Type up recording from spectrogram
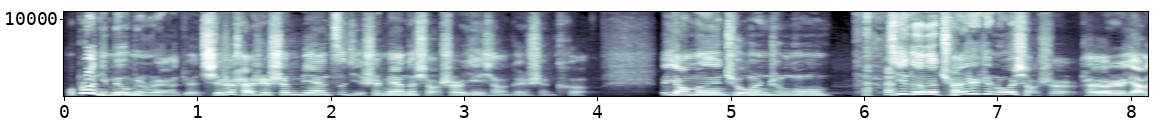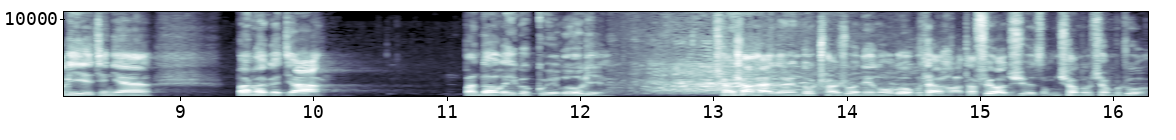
我不知道你们有没有这种感觉，其实还是身边自己身边的小事儿印象更深刻。杨蒙恩求婚成功，记得的全是这种小事儿。还有是杨丽今年搬了个家，搬到了一个鬼楼里，全上海的人都传说那栋楼不太好，他非要去，怎么劝都劝不住。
